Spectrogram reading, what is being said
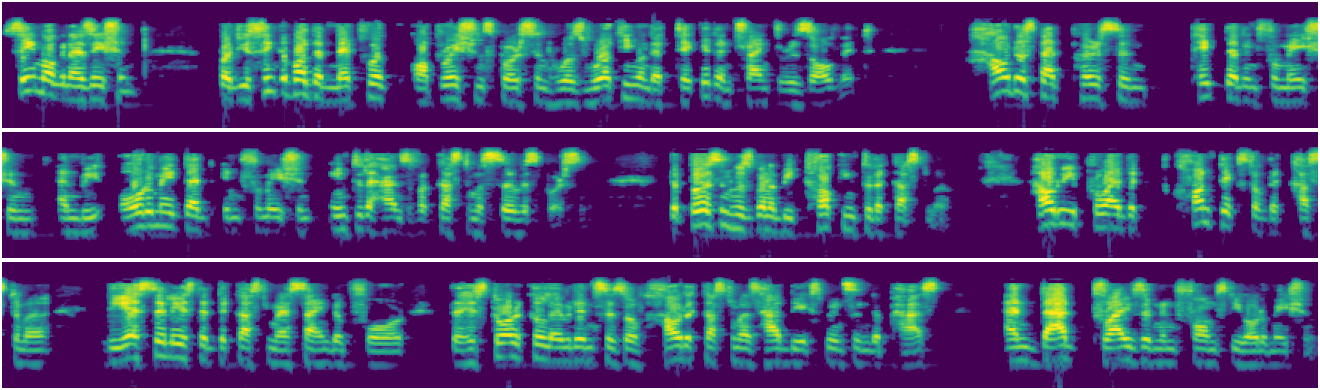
Same organization, but you think about the network operations person who was working on that ticket and trying to resolve it. How does that person take that information and we automate that information into the hands of a customer service person? The person who's going to be talking to the customer. How do we provide the context of the customer, the SLAs that the customer has signed up for, the historical evidences of how the customer has had the experience in the past, and that drives and informs the automation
